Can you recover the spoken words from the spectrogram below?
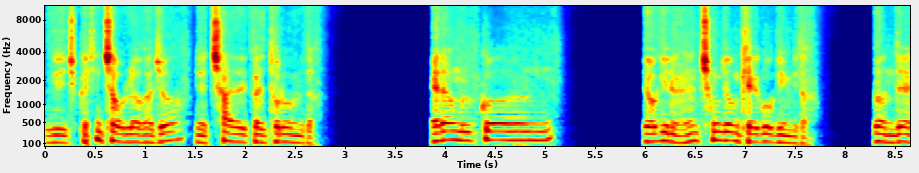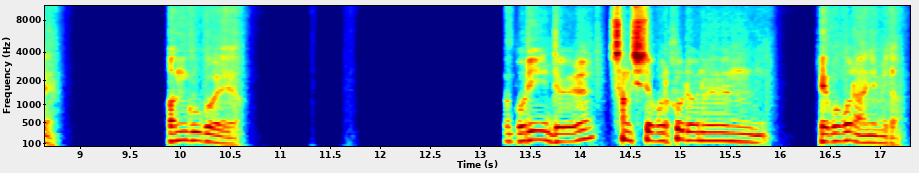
여기 지금 흰 차 올라가죠? 예, 차 여기까지 들어옵니다. 해당 물건 여기는 청정 계곡입니다. 그런데 건국어예요. 물이 늘 상시적으로 흐르는 계곡은 아닙니다.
